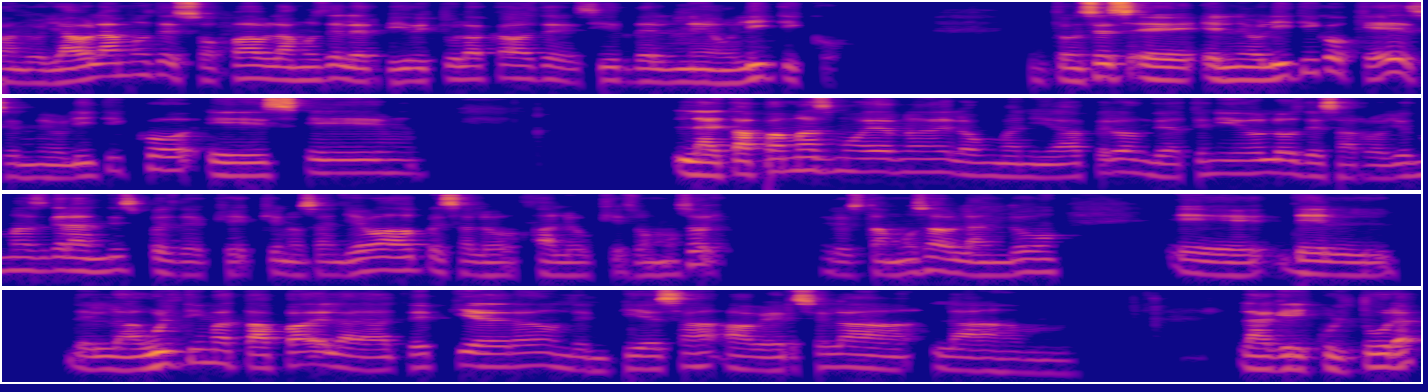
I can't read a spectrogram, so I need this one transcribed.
Cuando ya hablamos de sopa, hablamos del hervido y tú lo acabas de decir, del neolítico. Entonces, eh, ¿el neolítico qué es? El neolítico es em, la etapa más moderna de la humanidad, pero donde ha tenido los desarrollos más grandes, pues, de que, que nos han llevado, pues, a lo, a lo que somos hoy. Pero estamos hablando eh, del, de la última etapa de la edad de piedra, donde empieza a verse la, la, la agricultura,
